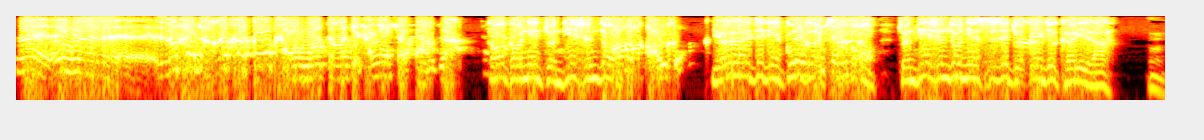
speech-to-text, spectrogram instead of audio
那那个卢台长，那他高考我怎么给他念小房子啊？高考念准提神咒，然后好一点。原来这点功课之后，准提神咒念四十九遍就可以了。嗯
